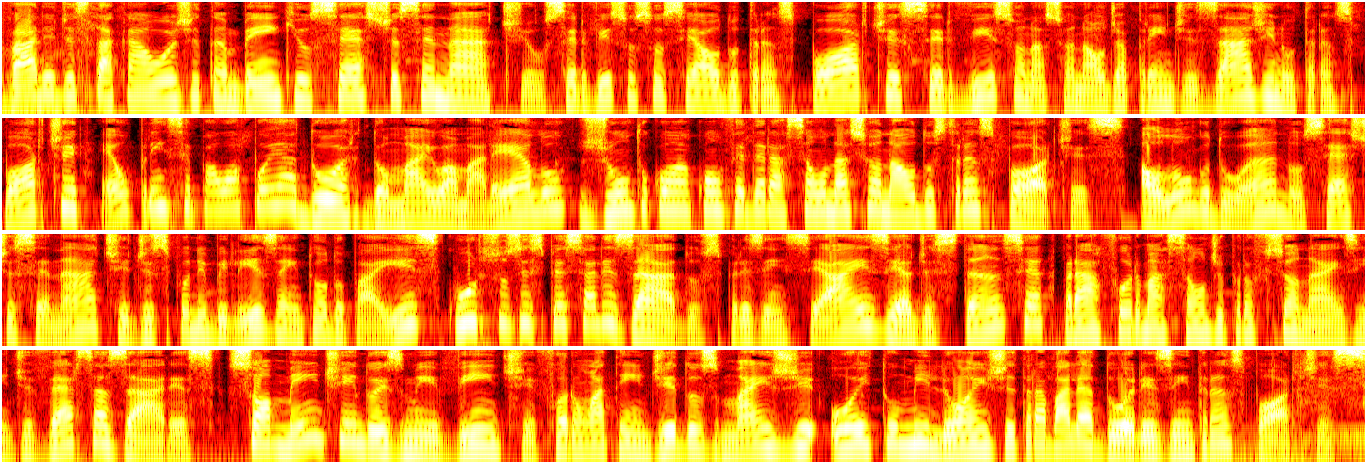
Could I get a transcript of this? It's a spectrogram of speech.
Vale destacar hoje também que o SEST Senat, o Serviço Social do Transporte, Serviço Nacional de Aprendizagem no Transporte, é o principal apoiador do Maio Amarelo, junto com a Confederação Nacional dos Transportes. Ao longo do ano, o SEST Senat disponibiliza em todo o país cursos especializados, presenciais e à distância, para a formação de profissionais em diversas áreas. Somente em 2020 foram atendidos mais de 8 milhões de trabalhadores em transportes.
